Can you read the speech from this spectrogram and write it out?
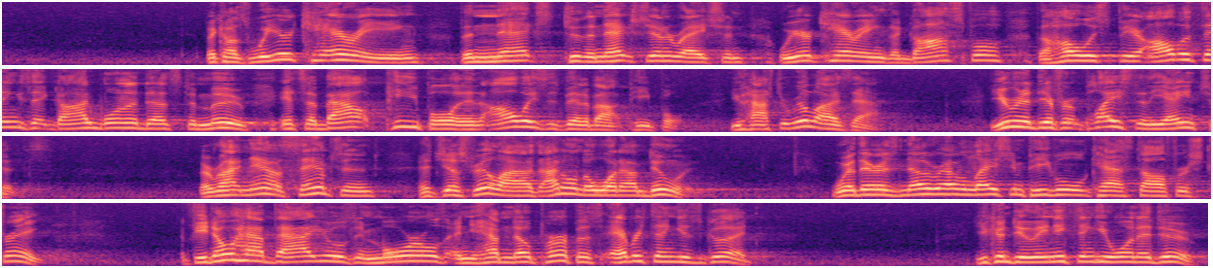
Because we are carrying the next to the next generation, we are carrying the gospel, the Holy Spirit, all the things that God wanted us to move. It's about people, and it always has been about people. You have to realize that. You're in a different place than the ancients. But right now, Samson has just realized, I don't know what I'm doing. Where there is no revelation, people will cast off restraint. If you don't have values and morals and you have no purpose, everything is good. You can do anything you want to do.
